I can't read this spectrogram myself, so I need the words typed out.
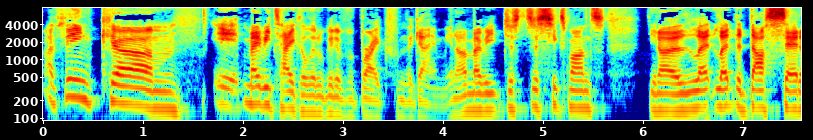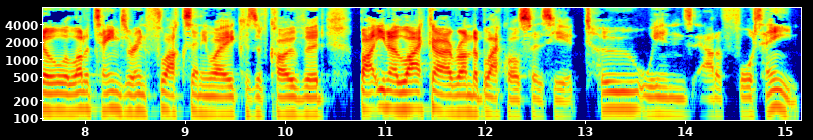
I think um, it maybe take a little bit of a break from the game. You know, maybe just just six months you know, let let the dust settle. A lot of teams are in flux anyway because of COVID. But you know, like uh, Rhonda Blackwell says here, two wins out of fourteen.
